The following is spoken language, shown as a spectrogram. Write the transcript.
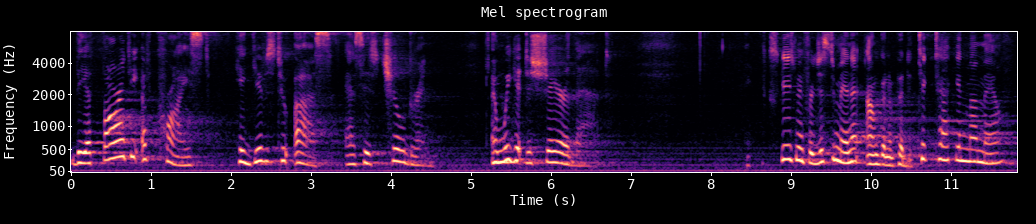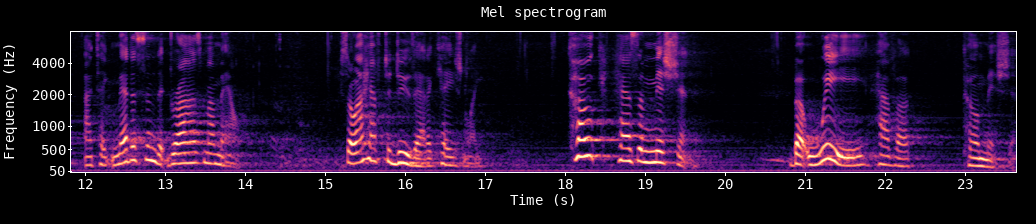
The authority of Christ he gives to us as his children, and we get to share that. Excuse me for just a minute. I'm going to put a tic tac in my mouth. I take medicine that dries my mouth. So I have to do that occasionally. Coke has a mission, but we have a commission.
